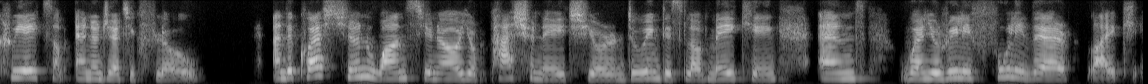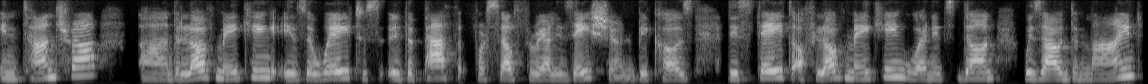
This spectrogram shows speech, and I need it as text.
create some energetic flow. And the question once you know you're passionate you're doing this love making and when you're really fully there like in tantra uh, the love making is a way to the path for self realization because the state of love making when it's done without the mind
